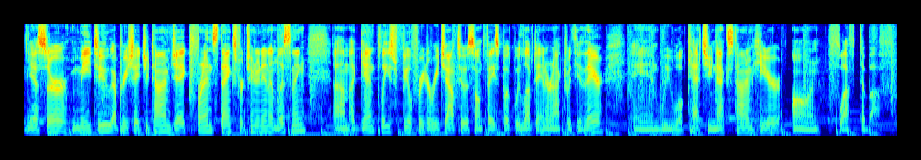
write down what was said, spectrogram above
Yes, sir. Me too. I appreciate your time, Jake. Friends, thanks for tuning in and listening. Um, again, please feel free to reach out to us on Facebook. We love to interact with you there, and we will catch you next time here on Fluff to Buff.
